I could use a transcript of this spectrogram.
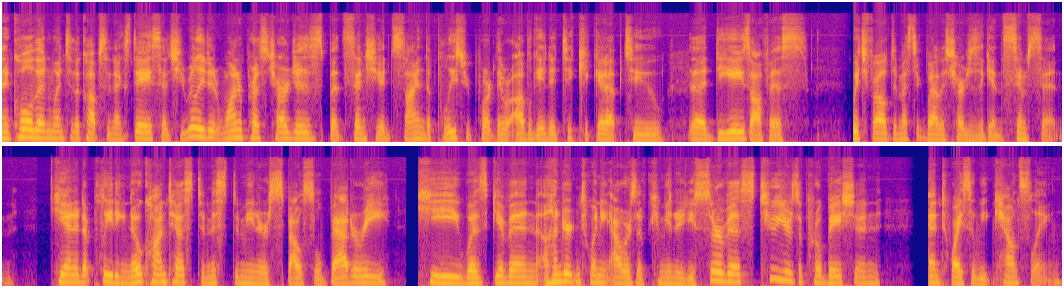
Nicole then went to the cops the next day, said she really didn't want to press charges, but since she had signed the police report, they were obligated to kick it up to the DA's office, which filed domestic violence charges against Simpson. He ended up pleading no contest to misdemeanor spousal battery. He was given 120 hours of community service, two years of probation, and twice a week counseling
